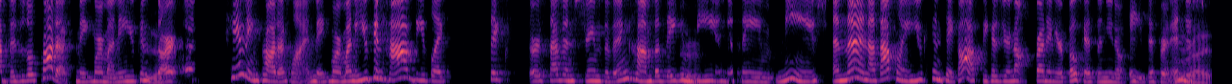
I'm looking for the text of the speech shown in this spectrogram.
have digital products, make more money. You can Yeah. start a tanning product line, make more money. You can have these like six or seven streams of income, but they can Sure. be in the same niche. And then at that point, you can take off because you're not spreading your focus in, you know, eight different industries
